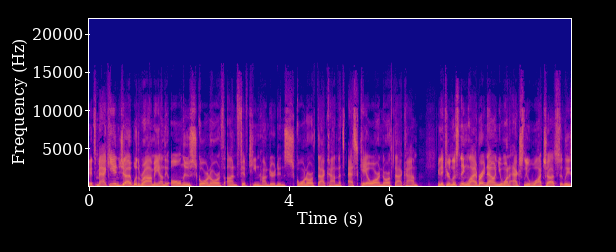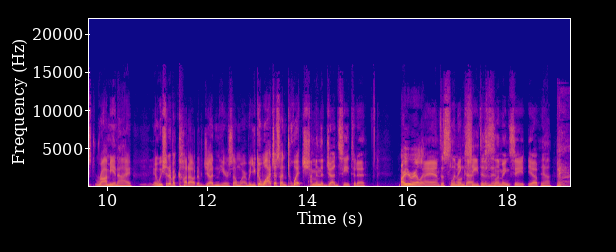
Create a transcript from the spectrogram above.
it's Mackey and Judd with Rami on the all new Score North on 1500 and scorenorth.com. That's S K O R North.com. And if you're listening live right now and you want to actually watch us, at least Rami and I, and we should have a cutout of Judd in here somewhere, but you can watch us on Twitch. I'm in the Judd seat today. Are you really? I am. The slimming Okay. seat, The isn't it? slimming seat. Yep. Yeah.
